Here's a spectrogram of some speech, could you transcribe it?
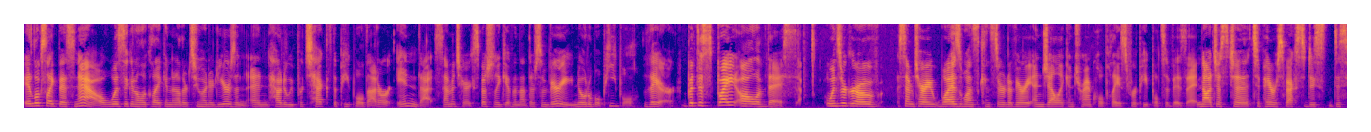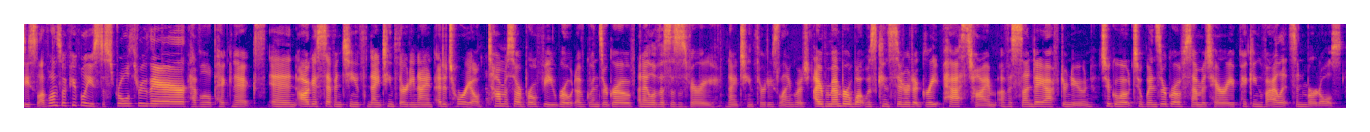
it looks like this now. What's it going to look like in another 200 years? And, and how do we protect the people that are in that cemetery, especially given that there's some very notable people there? But despite all of this, Windsor Grove cemetery was once considered a very angelic and tranquil place for people to visit, not just to, to pay respects to de- deceased loved ones, but people used to stroll through there, have little picnics. In August 17th, 1939, editorial, Thomas R. Brophy wrote of Windsor Grove, and I love this, this is very 1930s language. I remember what was considered a great pastime of a Sunday afternoon to go out to Windsor Grove Cemetery picking violets and myrtles.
